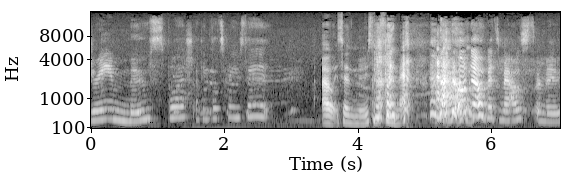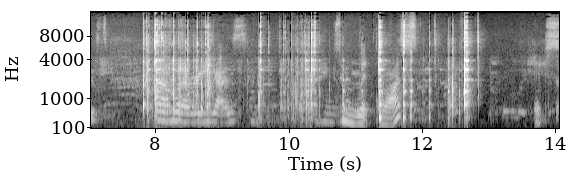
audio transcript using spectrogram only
Dream Mousse blush. I think that's how you say it. Oh, it says moose. It says Nat. I don't know if it's mouse or mousse. Um, whatever. You guys. Some lip gloss. It's, So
